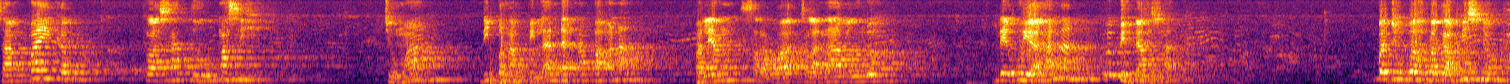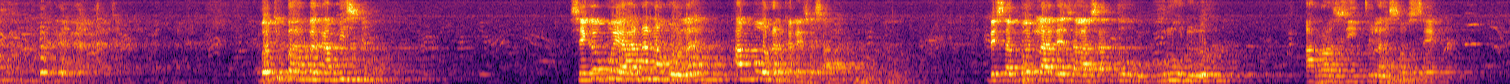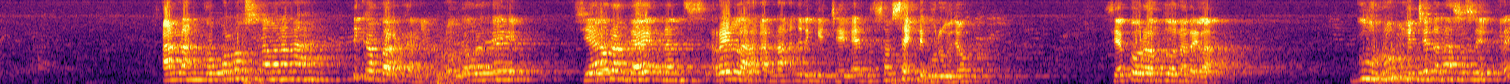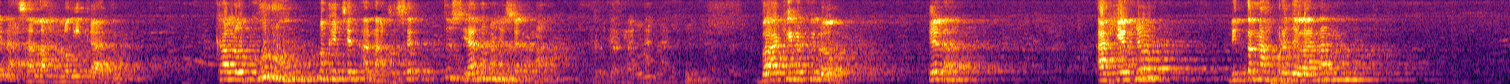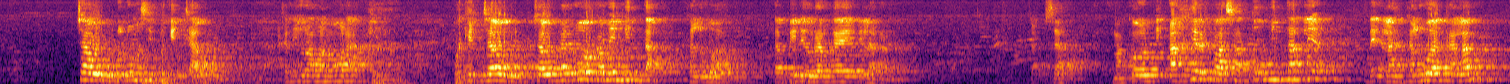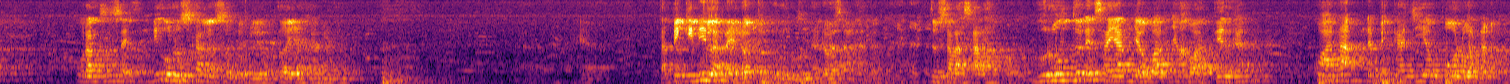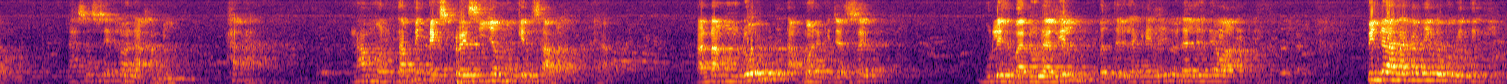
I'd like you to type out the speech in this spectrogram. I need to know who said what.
Speaker 1: sampai ke kelas 1 masih. Cuma di penampilan tidak nampak mana paling Sarawak celana baru dek buyahanan lebih dahsyat. Baju bah bagamisnya baju bah bagamisnya sehingga buyahanan nabola ampun dan kalian sasaran. Disebutlah ada salah satu guru dulu. Ar-Razi itulah sosek anak kau polos nama-nama dikabarkannya pulau ke orang gaib. Siapa orang gaib dan rela anaknya di KCN sosek di gurunya. Siapa orang tua yang rela? Guru mengecek anak sosek kalian tidak salah logika itu kalau guru mengecek anak sosek itu siapa namanya anak. Bakir pilo ya lah akhirnya di tengah perjalanan jauh dulu masih pakai jauh. Kan orang lama nak. Pakai jauh. Jauh kedua kami minta keluar. Tapi dia orang kaya dilarang tak bisa. Maka di akhir kelas 1 minta lihat. Deklah keluar kalam. Orang selesai. Diuruskan langsung oleh beliau. Itu ayah kami itu. Tapi kinilah belok tuh guru itu. Ada masalah. Itu salah-salah. Guru itu dek sayang jawabnya khawatir kan. Ku anak dapat kaji apa lo anak? lah lo anak kami. Ha, namun tapi ekspresinya mungkin salah ya. anak muda tak mau dikejar selesai boleh badu dalil betul lah kali dalil dewa pindahlah kami ke Bukit Tinggi.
